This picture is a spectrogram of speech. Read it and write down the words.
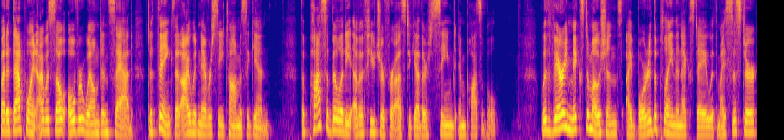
but at that point I was so overwhelmed and sad to think that I would never see Thomas again. The possibility of a future for us together seemed impossible. With very mixed emotions, I boarded the plane the next day with my sister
